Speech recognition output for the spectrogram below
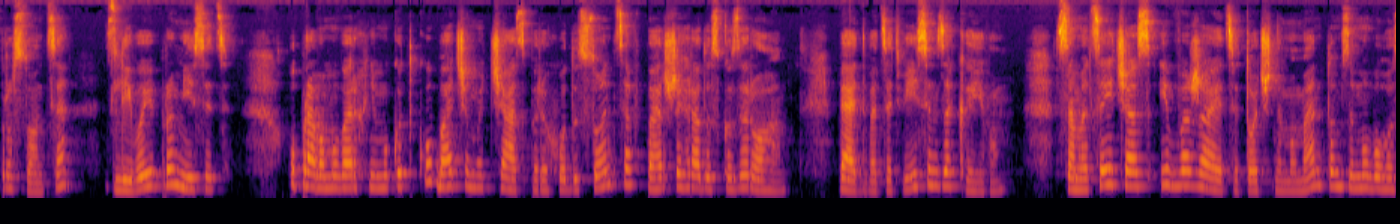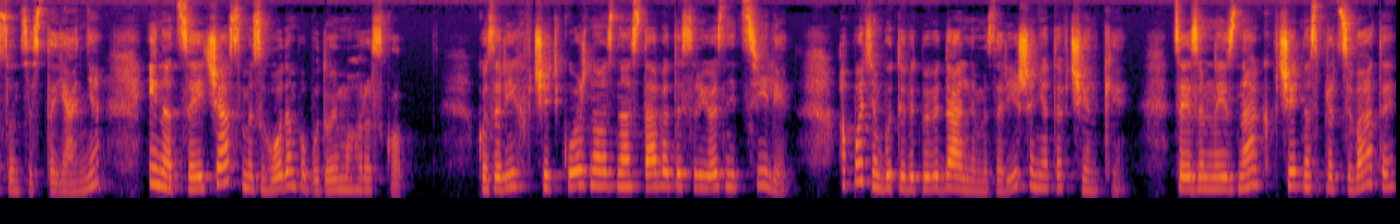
про сонце, з лівої про місяць. У правому верхньому кутку бачимо час переходу сонця в перший градус Козирога 5.28 за Києвом. Саме цей час і вважається точним моментом зимового сонцестояння, і на цей час ми згодом побудуємо гороскоп. Козиріг вчить кожного з нас ставити серйозні цілі, а потім бути відповідальними за рішення та вчинки. Цей земний знак вчить нас працювати,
